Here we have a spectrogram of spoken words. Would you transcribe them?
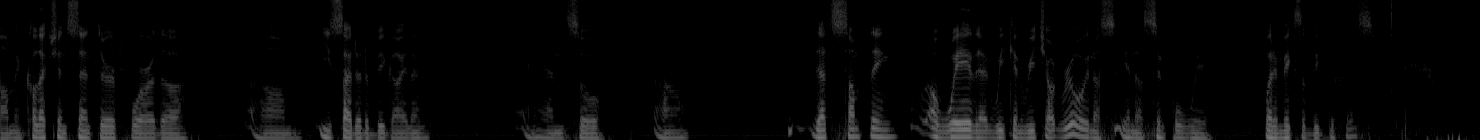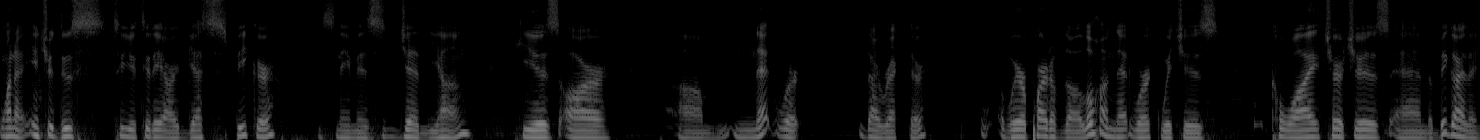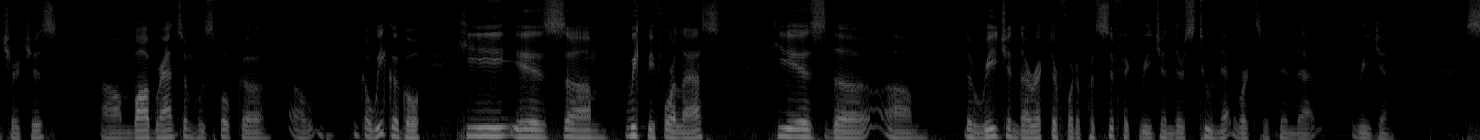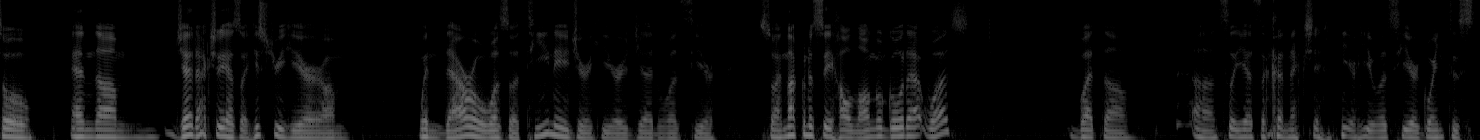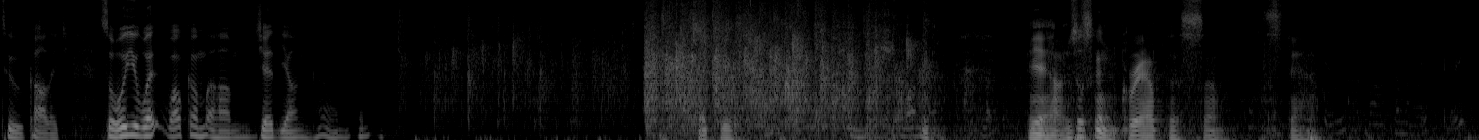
um, and collection center for the um, east side of the Big Island. And so uh, that's something, a way that we can reach out real in a, in a simple way, but it makes a big difference. want to introduce to you today our guest speaker. His name is Jed Young. He is our um, network director. We're part of the Aloha Network, which is Kauai churches and the Big Island churches. Um, Bob Ransom, who spoke, uh, uh, I think a week ago, he is um, week before last. He is the um, the region director for the Pacific region. There's two networks within that region. So, and um, Jed actually has a history here. Um, when Daryl was a teenager here, Jed was here. So I'm not going to say how long ago that was, but um, uh, so he has a connection here. He was here going to to college. So will you w- welcome um, Jed Young? Thank you. Yeah, I'm just gonna grab this um, stand.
